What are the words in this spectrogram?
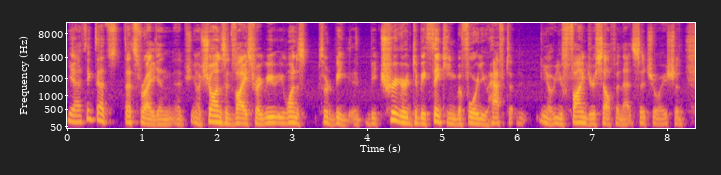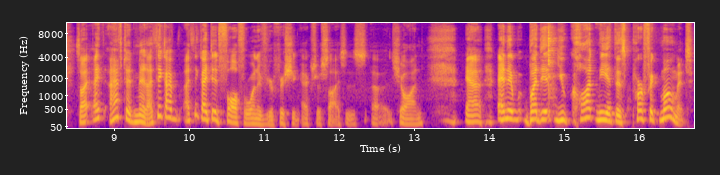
Yeah, I think that's that's right. And uh, you know, Sean's advice, right? You, you, want to sort of be be triggered to be thinking before you have to, you know, you find yourself in that situation. So I, I have to admit, I think I I think I did fall for one of your phishing exercises, uh, Sean, uh, and it, but it, you caught me at this perfect moment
